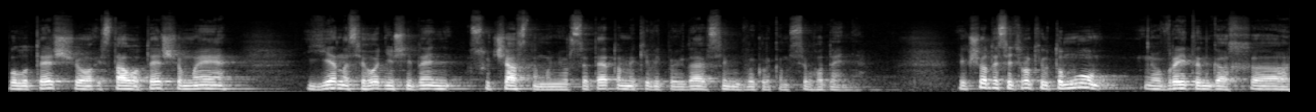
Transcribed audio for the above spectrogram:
було те, що і стало те, що ми є на сьогоднішній день сучасним університетом, який відповідає всім викликам сьогодення. Якщо 10 років тому в рейтингах е, е,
